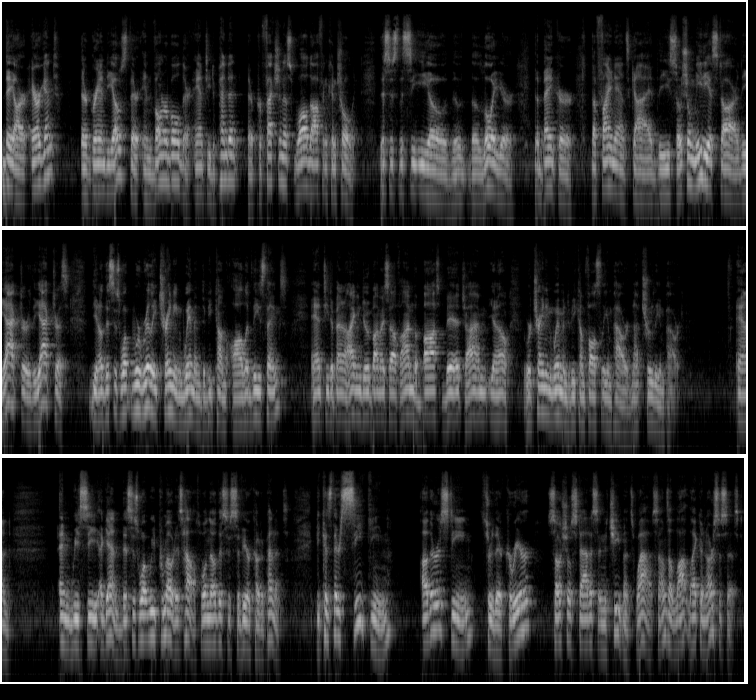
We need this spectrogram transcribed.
They are arrogant, they're grandiose, they're invulnerable, they're anti dependent, they're perfectionist, walled off, and controlling. This is the CEO, the, the lawyer, the banker, the finance guy, the social media star, the actor, the actress. You know, this is what we're really training women to become all of these things anti-dependent. I can do it by myself. I'm the boss bitch. I'm, you know, we're training women to become falsely empowered, not truly empowered. And and we see again, this is what we promote as health. Well, no, this is severe codependence. Because they're seeking other esteem through their career, social status, and achievements. Wow, sounds a lot like a narcissist.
